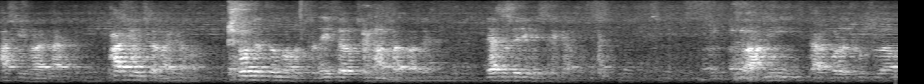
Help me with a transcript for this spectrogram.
ফাঁসি হয় না ফাঁসি হচ্ছে না কেন তোদের জন্য হচ্ছে না এইটা হচ্ছে ভাষা তাদের এত দেরি হয়েছে কেন আমি তারপরে ঢুকলাম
